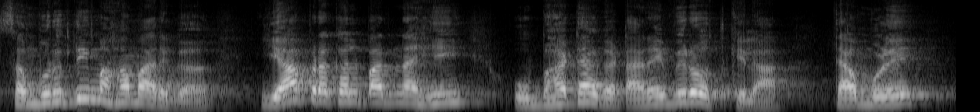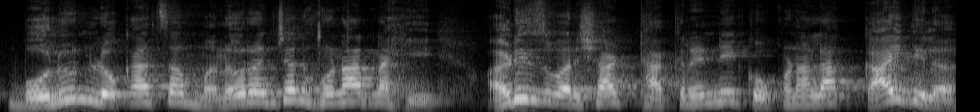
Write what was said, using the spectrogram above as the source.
समृद्धी महामार्ग या प्रकल्पांनाही उभाट्या गटाने विरोध केला. त्यामुळे बोलून लोकांचं मनोरंजन होणार नाही. अडीच वर्षात ठाकरेंनी कोकणाला काय दिलं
